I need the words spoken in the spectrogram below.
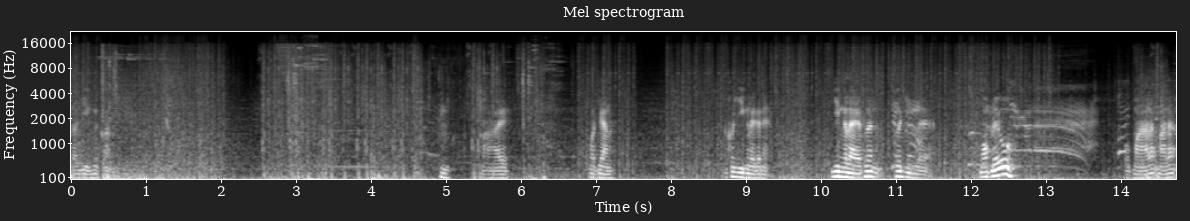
เรายิงไปก่อนอืมตายหมดยังเขายิงอะไรกันเนี่ย ยิงอะไรเพื่อนเพื่อนยิงอะไรมอบเร็วออกมาแล้วมาแล้ว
